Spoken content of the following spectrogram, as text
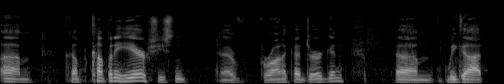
um, com- company here. She's uh, Veronica Durgin. Um, we got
